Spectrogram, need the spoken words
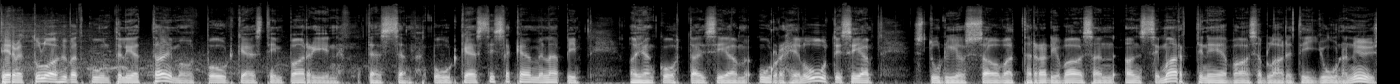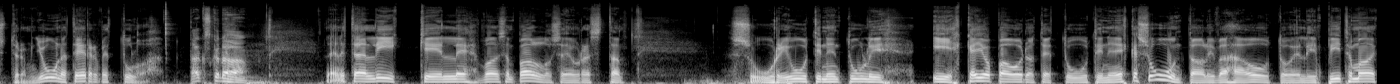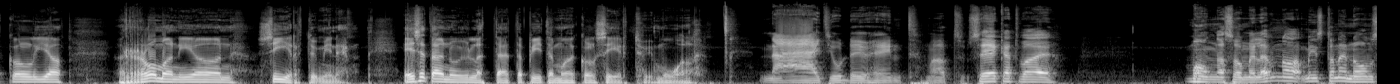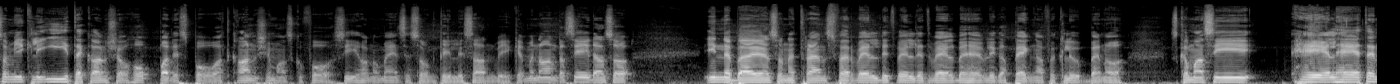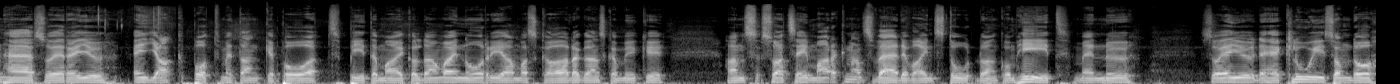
Tervetuloa hyvät kuuntelijat Time Out podcastin pariin. Tässä podcastissa käymme läpi ajankohtaisia urheiluutisia. Studiossa ovat Radio Vaasan Anssi Marttinen ja Vaasabladetin Juuna Nyström. Juuna, tervetuloa. Tack ska du ha. Lähdetään liikkeelle Vaasan palloseurasta. Suuri uutinen tuli, ehkä jopa odotettu uutinen, ehkä suunta oli vähän outo, eli Peter Michael ja Romaniaan siirtyminen. Ei se tainnut yllättää, että Peter Michael siirtyi muualle. Nej, det gjorde ju inte. Att säkert var många som, eller åtminstone någon som gick lite kanske och hoppades på att kanske man skulle få se honom en säsong till i Sandviken. Men å andra sidan så innebär ju en sån här transfer väldigt, väldigt välbehövliga pengar för klubben och ska man se helheten här så är det ju en jackpot med tanke på att Peter Michael, då han var i Norge, han var skadad ganska mycket. Hans så att säga marknadsvärde var inte stort då han kom hit, men nu så är ju det här Chloe som då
